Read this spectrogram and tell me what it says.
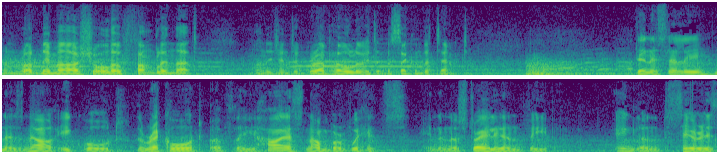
And Rodney Marsh, although fumbling that, managing to grab hold of it at the second attempt. Dennis Lillee has now equalled the record of the highest number of wickets in an Australian v England series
